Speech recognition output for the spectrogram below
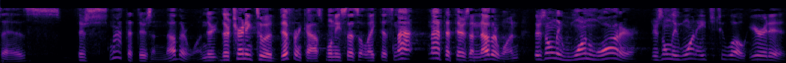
says, there's not that there's another one. They're, they're turning to a different gospel, and he says it like this not, not that there's another one. There's only one water. There's only one H2O. Here it is.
